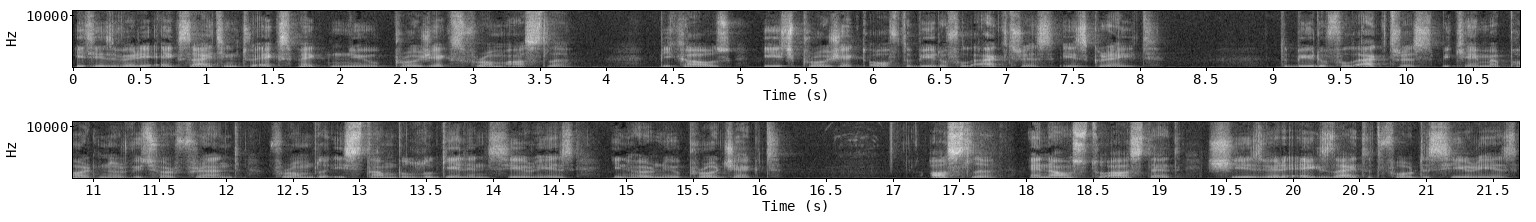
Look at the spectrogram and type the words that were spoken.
It is very exciting to expect new projects from Aslı because each project of the beautiful actress is great. The beautiful actress became a partner with her friend from the İstanbullu Gelin series in her new project. Aslı announced to us that she is very excited for the series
